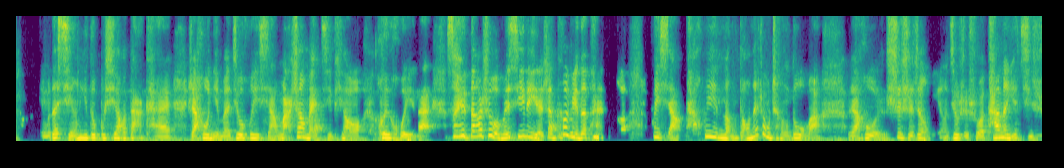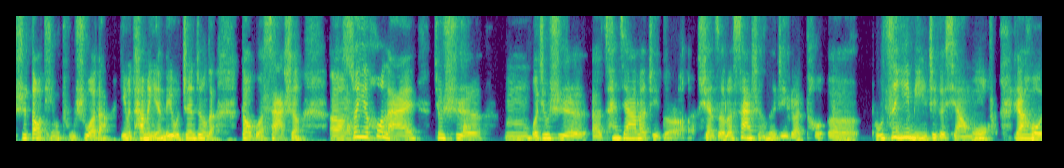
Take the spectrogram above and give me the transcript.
你们的行李都不需要打开，然后你们就会想马上买机票会回来。所以当时我们心里也是特别的忐忑。会想他会冷到那种程度吗？然后事实证明，就是说他们也其实是道听途说的，因为他们也没有真正的到过萨省。呃，所以后来就是，嗯，我就是呃参加了这个选择了萨省的这个投呃投资移民这个项目，然后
